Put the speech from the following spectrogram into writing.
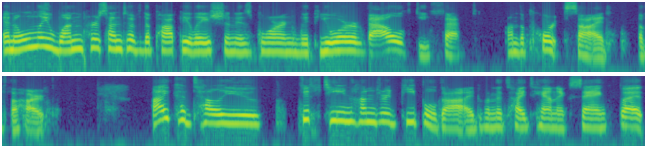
and only 1% of the population is born with your valve defect on the port side of the heart. I could tell you 1,500 people died when the Titanic sank, but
